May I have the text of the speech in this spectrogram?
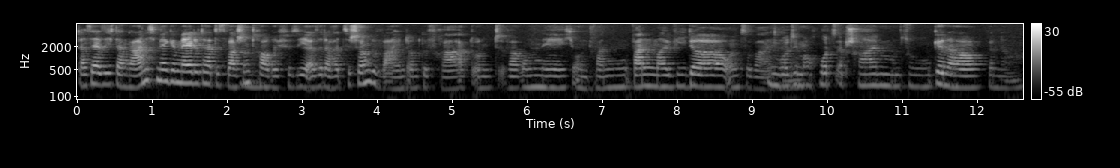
dass er sich dann gar nicht mehr gemeldet hat, das war schon mhm. traurig für sie. Also da hat sie schon geweint und gefragt und warum nicht und wann, wann mal wieder und so weiter. Und wollte ihm auch WhatsApp schreiben und so. Genau, genau.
